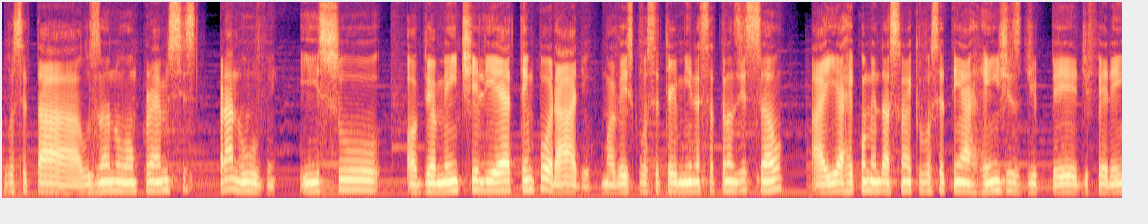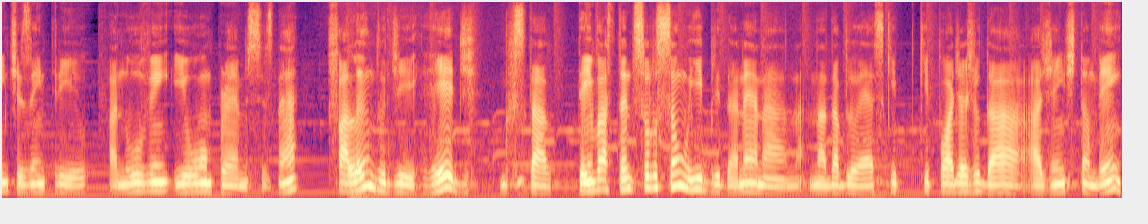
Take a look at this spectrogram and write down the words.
que você está usando on-premises para a nuvem. E isso, obviamente, ele é temporário. Uma vez que você termina essa transição, aí a recomendação é que você tenha ranges de IP diferentes entre a nuvem e o on-premises, né? Falando de rede, Gustavo, tem bastante solução híbrida né, na, na, na, AWS que, que pode ajudar a gente também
